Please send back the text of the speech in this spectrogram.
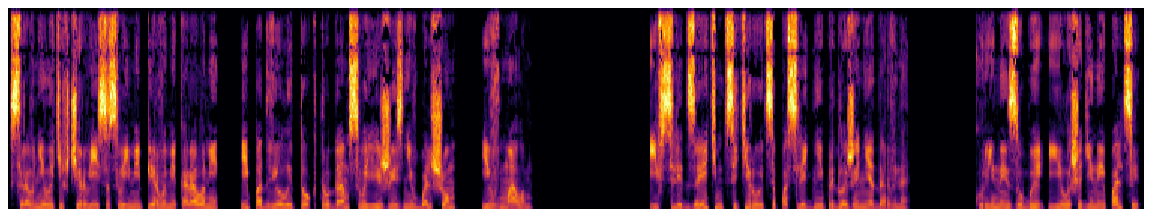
сравнил этих червей со своими первыми кораллами и подвел итог трудам своей жизни в большом и в малом и вслед за этим цитируются последние предложения Дарвина. Куриные зубы и лошадиные пальцы –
